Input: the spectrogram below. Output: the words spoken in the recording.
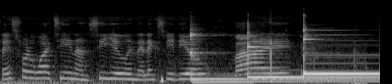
Thanks for watching and see you in the next video. Bye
